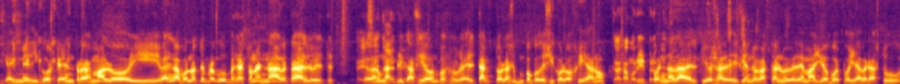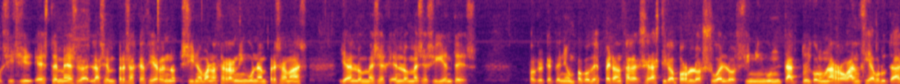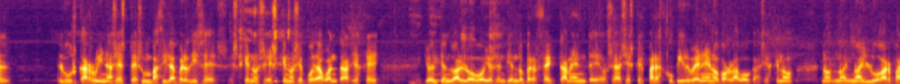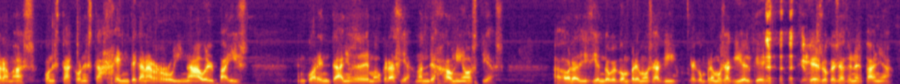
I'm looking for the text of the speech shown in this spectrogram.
Y hay médicos que entras malo y venga, pues no te preocupes, esto no es nada, tal. Te, te dan una explicación, pues el tacto, las- un poco de psicología, ¿no? Te vas a morir, pero Pues poco. nada, el tío sale diciendo que hasta el 9 de mayo, pues, pues ya verás tú. Si, si este mes la- las empresas que cierren, si no van a cerrar ninguna empresa más, ya en los meses, en los meses siguientes. Porque el que tenía un poco de esperanza se la has tirado por los suelos, sin ningún tacto y con una arrogancia brutal. El buscarruinas este es un vacila perdices. Es que no se, es que no se puede aguantar. Si es que yo entiendo al lobo y os entiendo perfectamente. O sea, si es que es para escupir veneno por la boca. Si es que no, no, no, hay, no hay lugar para más con esta, con esta gente que han arruinado el país en 40 años de democracia. No han dejado ni hostias. Ahora diciendo que compremos aquí. Que compremos aquí el qué. ¿Qué es lo que se hace en España?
